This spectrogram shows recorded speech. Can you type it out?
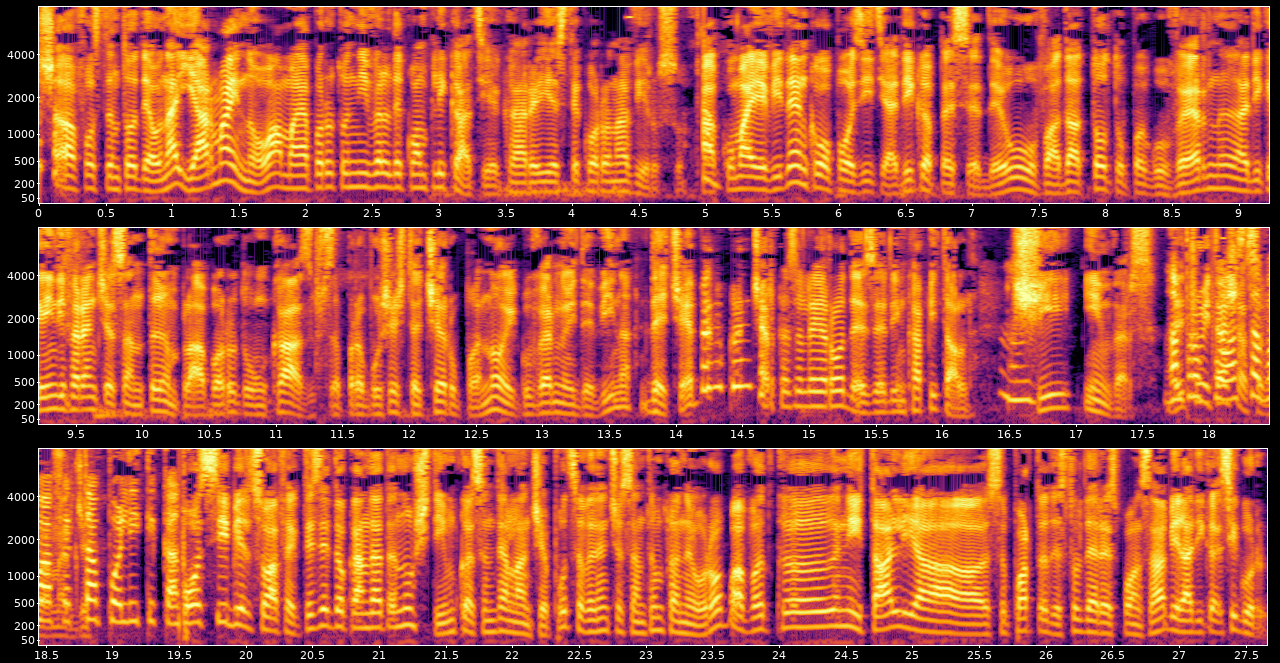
Așa a fost întotdeauna. Iar mai nou a mai apărut un nivel de complicație, care este coronavirusul. Acum, evident că opoziția, adică PSD-ul, va da totul pe guvern, adică indiferent ce se întâmplă, a apărut un caz, să prăbușește cerul pe noi, guvernul îi devină. De ce? Pentru că încearcă să le erodeze din capital. Mm. Și invers. Deci, Apropo, uite, așa asta va afecta merge. politica. Posibil să o afecteze deocamdată deocamdată nu știm, că suntem la început, să vedem ce se întâmplă în Europa. Văd că în Italia se poartă destul de responsabil, adică, sigur,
